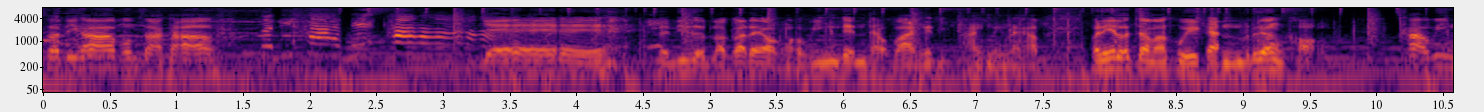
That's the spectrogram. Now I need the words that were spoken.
สวัสดีครับ ผมสาครับ สวัสดีค่ะเนะค่ะ เย้ในที่สุดเราก็ได้ออกมาวิ่งเล่นแถวบ้านกันอีกครั้งหนึ่งนะครับ วันนี้เราจะมาคุยกันเรื่องของค่าวิ่ง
